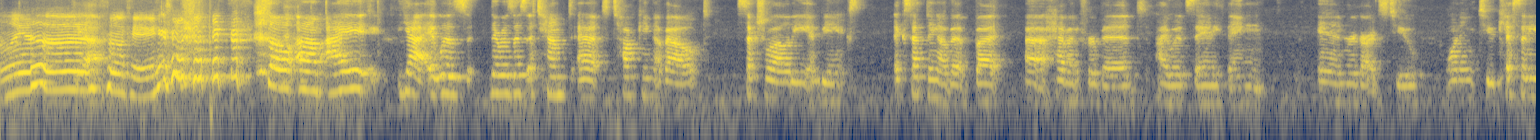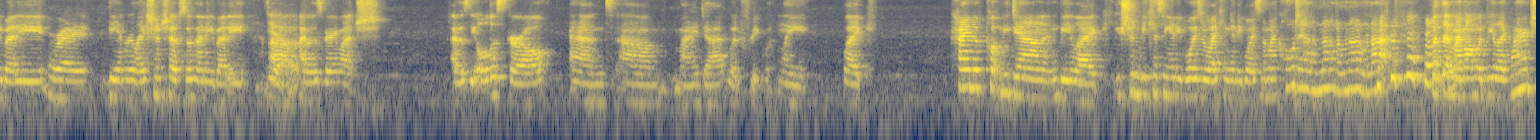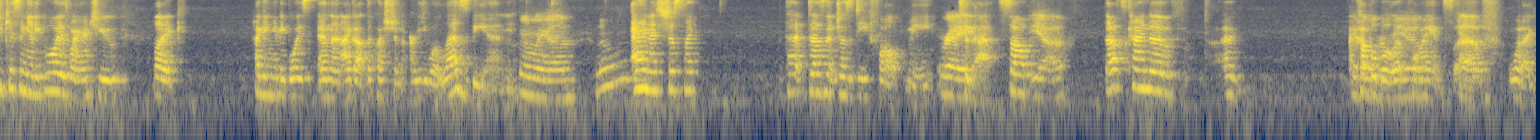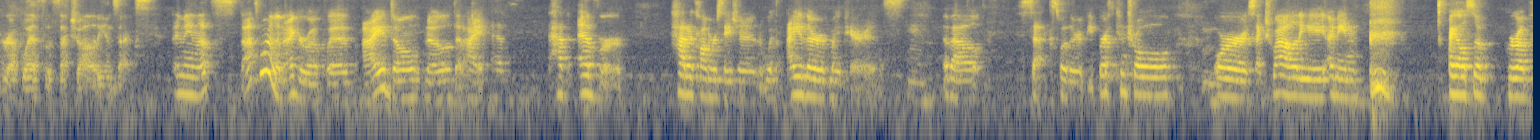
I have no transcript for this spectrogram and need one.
my god. Yeah. Okay. so um, I, yeah, it was, there was this attempt at talking about sexuality and being ex- accepting of it, but uh, heaven forbid I would say anything in regards to wanting to kiss anybody, right. be in relationships with anybody. Yeah. Um, I was very much, I was the oldest girl, and um, my dad would frequently like kind of put me down and be like, "You shouldn't be kissing any boys or liking any boys," and I'm like, "Oh, dad, I'm not, I'm not, I'm not." but then my mom would be like, "Why aren't you kissing any boys? Why aren't you like hugging any boys?" And then I got the question, "Are you a lesbian?" oh my god. No. And it's just like that doesn't just default me Right. to that. So Yeah. that's kind of a, a couple bullet points Yeah. of what I grew up with with sexuality and sex. I mean, that's that's more than I grew up with. I don't know that I have have ever had a conversation with either of my parents Mm. about sex, whether it be birth control Mm. or sexuality. I mean, I also grew up.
